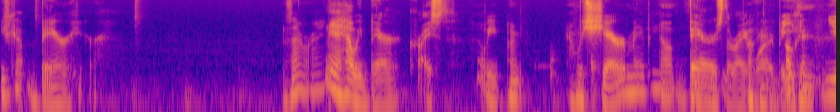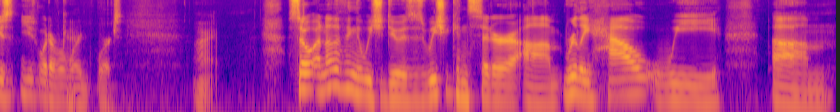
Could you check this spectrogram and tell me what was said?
you've got bear here. Is that right? Yeah, how we bear Christ. How we Are we share maybe? no, bear is the right word, but okay. you can use use whatever word works. All right. So another thing that we should do is, is we should consider um, really how we um,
